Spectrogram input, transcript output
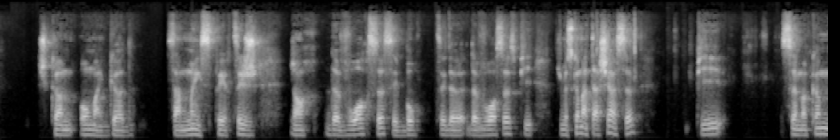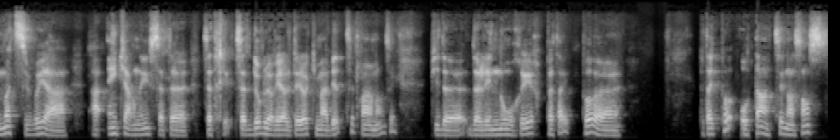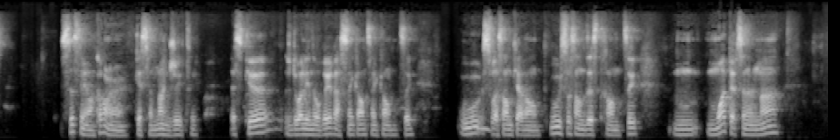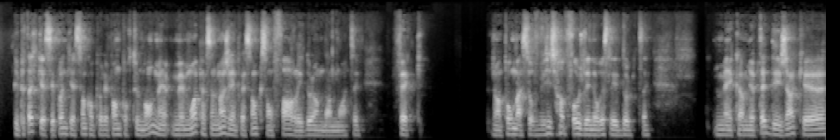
Je suis comme oh my god, ça m'inspire, tu sais genre de voir ça c'est beau, tu sais de de voir ça puis je me suis comme attaché à ça. Puis ça m'a comme motivé à, à incarner cette, cette, cette double réalité-là qui m'habite, tu sais, premièrement, tu sais puis de, de les nourrir peut-être pas euh, peut-être pas autant, tu sais, dans le sens ça c'est encore un questionnement que j'ai, tu sais. Est-ce que je dois les nourrir à 50-50, tu sais, ou 60-40, mm. ou 70-30, tu sais? Moi personnellement, puis peut-être que c'est pas une question qu'on peut répondre pour tout le monde, mais, mais moi personnellement, j'ai l'impression qu'ils sont forts les deux en dedans de moi, tu sais. Fait que genre pour ma survie, genre faut que je les nourrisse les deux, tu sais mais comme il y a peut-être des gens que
